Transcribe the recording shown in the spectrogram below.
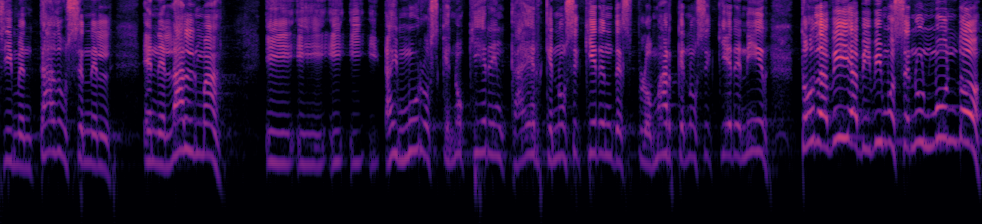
cimentados en el, en el alma, y, hay muros que no quieren caer, que no se quieren desplomar, que no se quieren ir. Todavía vivimos en un mundo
